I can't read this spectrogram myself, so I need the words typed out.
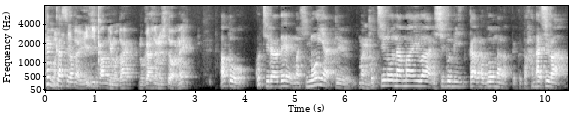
昔は。維持管理も大昔の人はね。あと、こちらで、まあ、ひもんやという、まあ、うん。土地の名前は石踏みからどうなるってこと、話は、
